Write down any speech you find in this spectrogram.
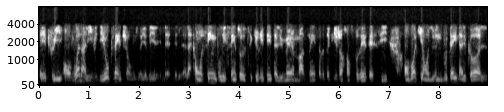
Et puis, on voit dans les vidéos plein de choses. Il y a des, la, consigne pour les ceintures de sécurité est allumée un moment donné, ça veut dire que les gens sont supposés être assis. On voit qu'ils ont une bouteille d'alcool.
